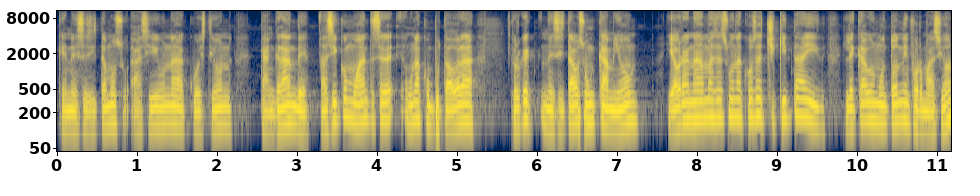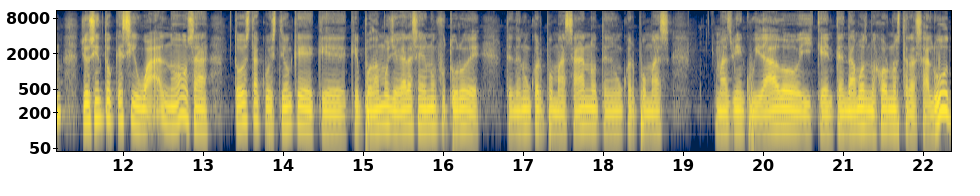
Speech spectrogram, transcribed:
que necesitamos así una cuestión tan grande. Así como antes una computadora, creo que necesitabas un camión y ahora nada más es una cosa chiquita y le cabe un montón de información, yo siento que es igual, ¿no? O sea, toda esta cuestión que, que, podamos llegar a ser en un futuro de tener un cuerpo más sano, tener un cuerpo más, más bien cuidado y que entendamos mejor nuestra salud,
